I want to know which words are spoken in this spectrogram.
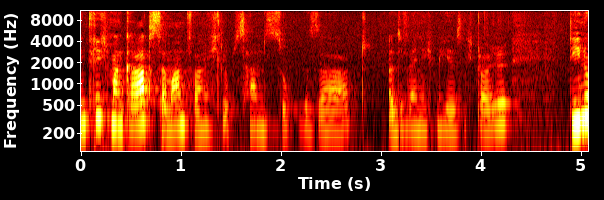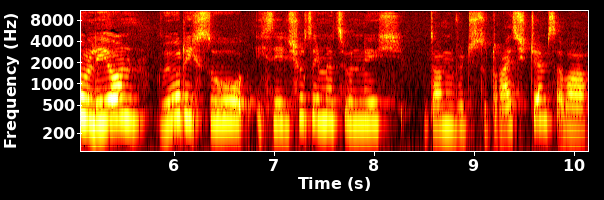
den kriegt man gratis am Anfang. Ich glaube, das haben sie so gesagt. Also wenn ich mich jetzt nicht täusche. Dino Leon würde ich so, ich sehe die Schussanimation nicht, dann würde ich so 30 Gems, aber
